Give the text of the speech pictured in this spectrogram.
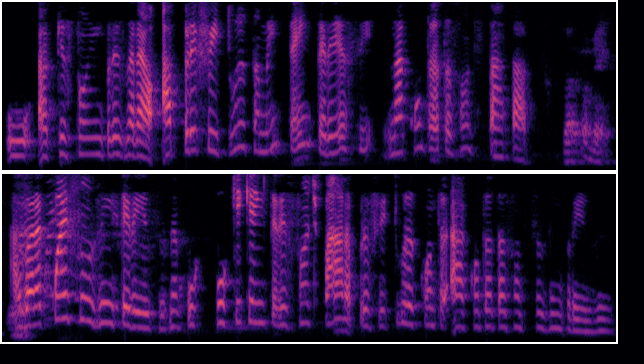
o, a questão empresarial. A prefeitura também tem interesse na contratação de startups. Exatamente. Agora, é. quais são os interesses? Né? Por, por que, que, é interessante para a prefeitura contra, a contratação dessas empresas?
